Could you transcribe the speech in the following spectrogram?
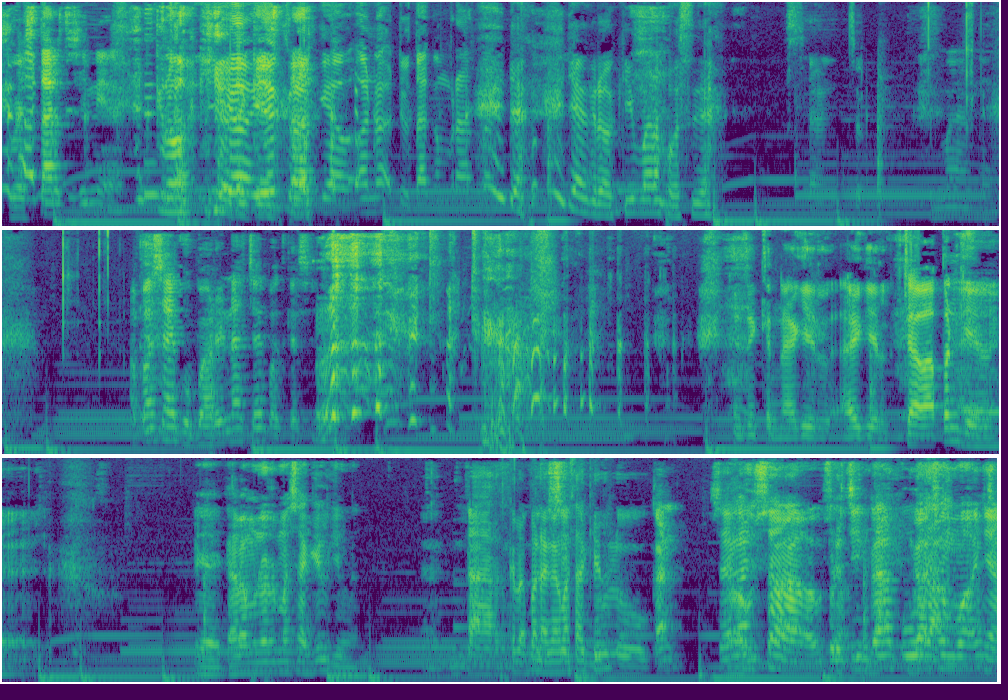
gue star di sini ya Grogi iya ada iya kerok ya ono duta kemeratan yang, yang grogi malah hostnya. Jancuk. gimana apa saya bubarin aja podcast ini Nanti kena gil agil jawaban gil Eh, Ya, kalau menurut Mas Agil gimana? Bentar, Kenapa dengan Mas Agil? dulu kan saya Nggak kan usah, nggak usah. bercinta Nggak- nggak semuanya.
